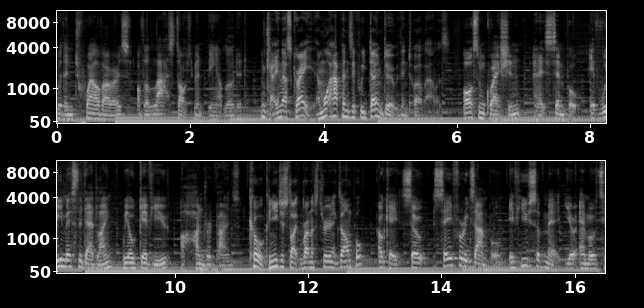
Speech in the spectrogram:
within 12 hours of the last document being uploaded. Okay, that's great. And what happens if we don't do it within 12 hours? Awesome question, and it's simple. If we miss the deadline, we'll give you £100. Cool. Can you just like run us through an example? Okay, so say for example, if you submit your MOT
